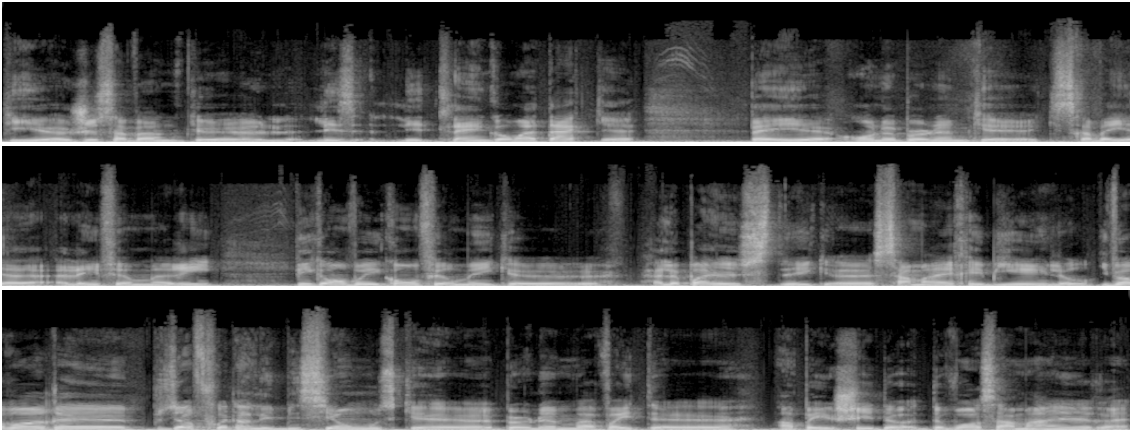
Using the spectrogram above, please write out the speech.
puis euh, juste avant que les, les Klingons attaquent, ben, on a Burnham qui, se réveille à, l'infirmerie. Puis qu'on va y confirmer qu'elle n'a pas halluciné, que sa mère est bien là. Il va y avoir plusieurs fois dans l'émission où que Burnham va être empêché de, voir sa mère.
